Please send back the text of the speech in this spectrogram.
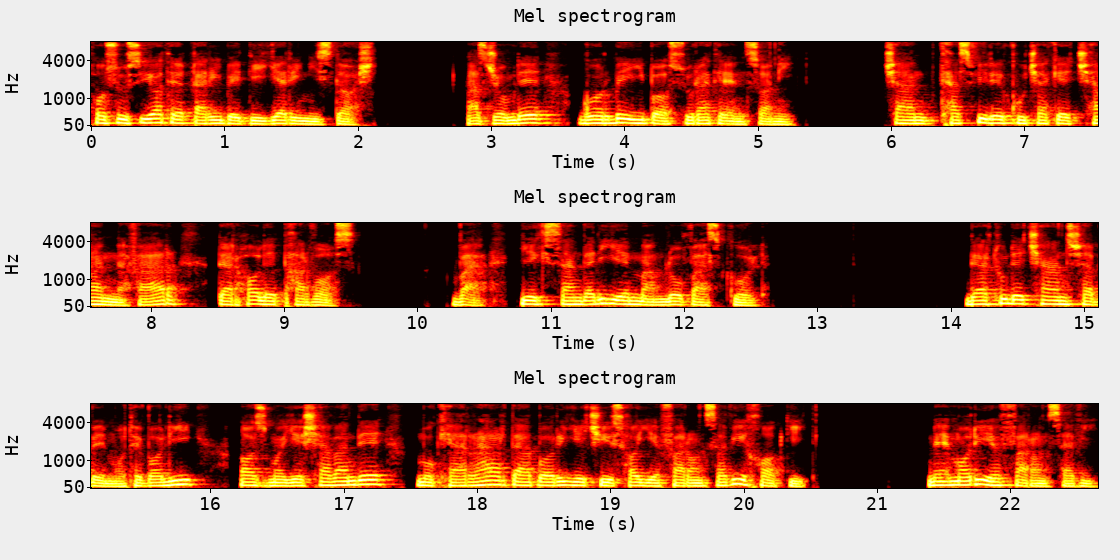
خصوصیات غریب دیگری نیز داشت. از جمله گربه ای با صورت انسانی. چند تصویر کوچک چند نفر در حال پرواز و یک صندلی مملو از گل. در طول چند شب متوالی آزمایش شونده مکرر درباره چیزهای فرانسوی خواب دید. معماری فرانسوی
